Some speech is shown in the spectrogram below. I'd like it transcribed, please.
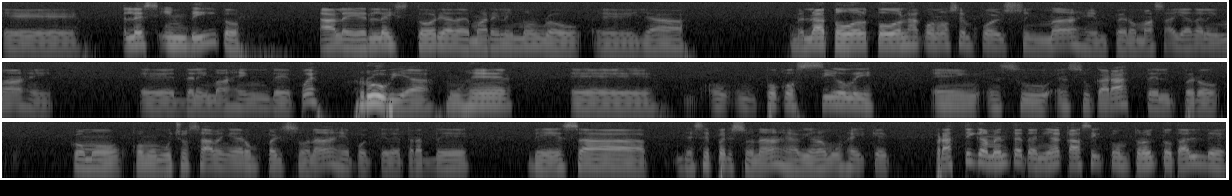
Eh, les invito a leer la historia de Marilyn Monroe. ella, ¿verdad? Todos, todos la conocen por su imagen, pero más allá de la imagen, eh, de la imagen de, pues, rubia, mujer, eh, un, poco silly, en, en, su, en su carácter, pero como, como muchos saben era un personaje, porque detrás de, de, esa, de ese personaje había una mujer que prácticamente tenía casi el control total de,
